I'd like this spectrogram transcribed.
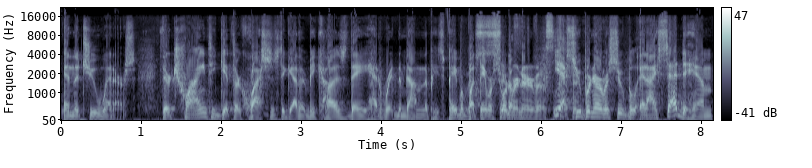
and the two winners. They're trying to get their questions together because they had written them down on a piece of paper, but they were sort of nervous. Yeah, super nervous, super. And I said to him,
